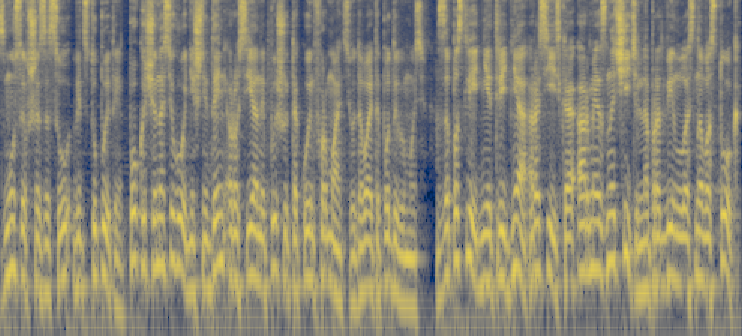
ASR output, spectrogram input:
змусивши ЗСУ відступити. Поки що на сьогоднішній день росіяни пишуть таку інформацію. Давайте подивимось. За последние три дня российская армия значительно продвинулась на восток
